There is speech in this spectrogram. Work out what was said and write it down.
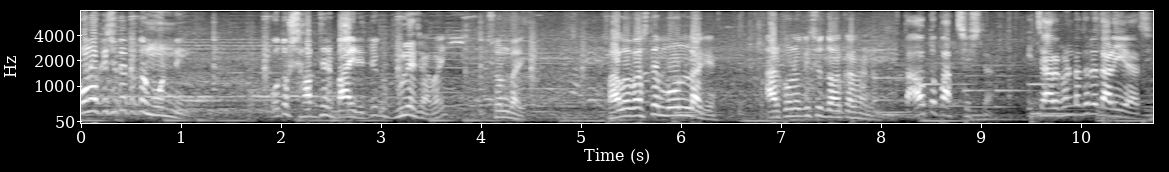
কোনো কিছুতে তো তোর মন নেই। ও তো সাধ্যের বাইরে তুই ওকে ভুলে যা ভাই। শোন ভাই ভালোবাসতে মন লাগে। আর কোনো কিছু দরকার হয় না। তাও তো পাচ্ছিস না। এই চার ঘণ্টা ধরে দাঁড়িয়ে আছি।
